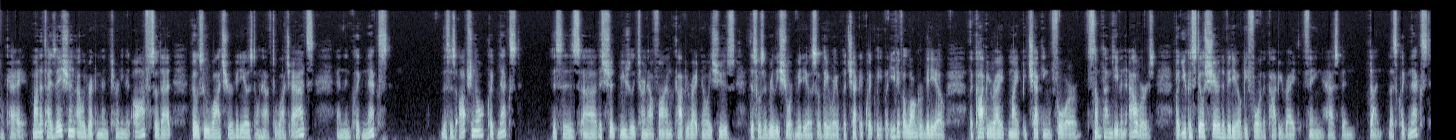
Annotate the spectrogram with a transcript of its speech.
Okay, monetization, I would recommend turning it off so that those who watch your videos don't have to watch ads. And then click next. This is optional. Click next. This is uh, this should usually turn out fine. Copyright, no issues. This was a really short video, so they were able to check it quickly. But if you have a longer video, the copyright might be checking for sometimes even hours, but you can still share the video before the copyright thing has been done. Let's click next.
